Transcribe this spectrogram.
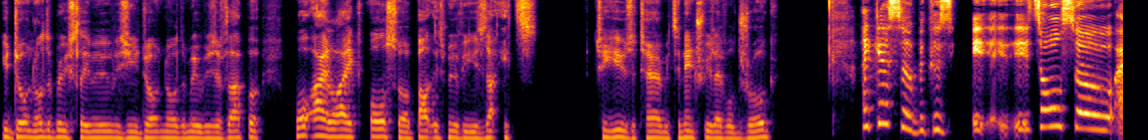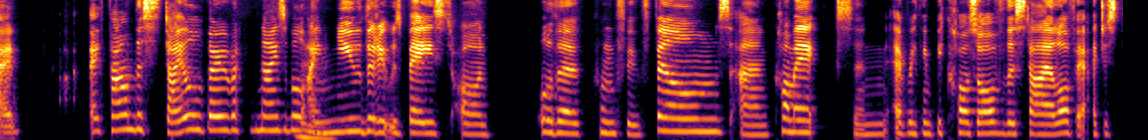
you don't know the Bruce Lee movies and you don't know the movies of that. But what I like also about this movie is that it's to use a term, it's an entry level drug. I guess so because it, it's also I I found the style very recognizable. I Hmm. knew that it was based on other kung fu films and comics and everything because of the style of it. I just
